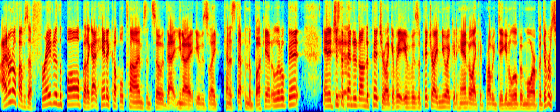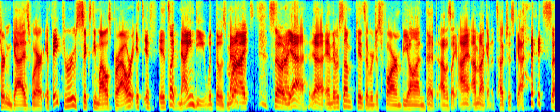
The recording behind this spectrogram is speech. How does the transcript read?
I don't know if I was afraid of the ball, but I got hit a couple times, and so that you know it was like kind of step in the bucket a little bit, and it just Yeah. depended on the pitcher. Like if it, if it was a pitcher I knew I could handle, I could probably dig in a little bit more. But there were certain guys where if they threw 60 miles per hour, it's if it's like 90 with those mats. Right. So Right. yeah, yeah, and there were some kids that were just far and beyond that. I was like, I, I'm not going to touch this guy. so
